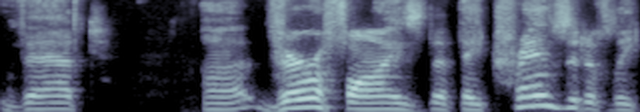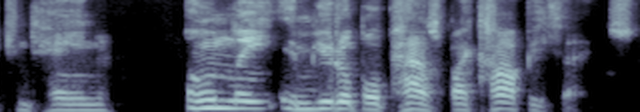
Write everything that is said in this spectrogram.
that uh, verifies that they transitively contain only immutable pass by copy things.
